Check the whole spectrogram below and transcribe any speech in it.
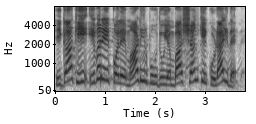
ಹೀಗಾಗಿ ಇವರೇ ಕೊಲೆ ಮಾಡಿರಬಹುದು ಎಂಬ ಶಂಕೆ ಕೂಡ ಇದೆ.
